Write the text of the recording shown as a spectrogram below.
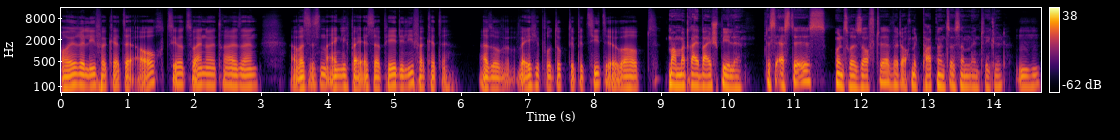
eure Lieferkette auch CO2-neutral sein. Aber was ist denn eigentlich bei SAP die Lieferkette? Also welche Produkte bezieht ihr überhaupt? Machen wir drei Beispiele. Das erste ist, unsere Software wird auch mit Partnern zusammen entwickelt. Mhm.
